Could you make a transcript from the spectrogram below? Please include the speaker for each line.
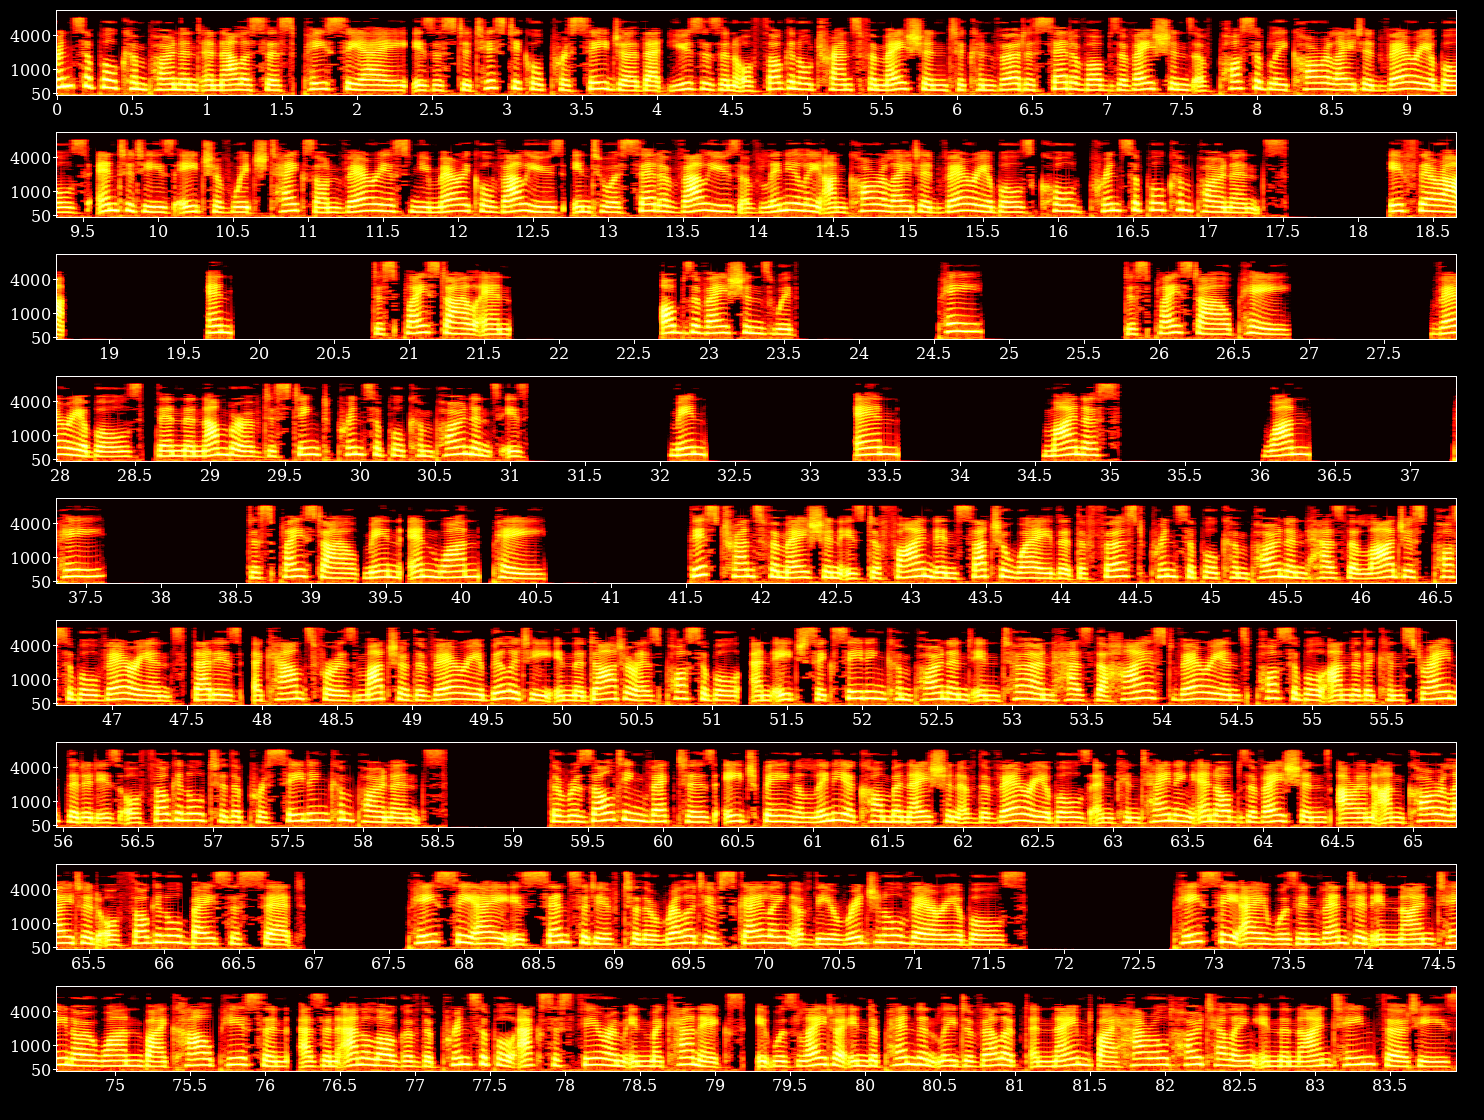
Speaker 1: Principal component analysis (PCA) is a statistical procedure that uses an orthogonal transformation to convert a set of observations of possibly correlated variables, entities each of which takes on various numerical values, into a set of values of linearly uncorrelated variables called principal components. If there are n display style n observations with p display style p variables, then the number of distinct principal components is min n minus 1 p display style min n1 p this transformation is defined in such a way that the first principal component has the largest possible variance that is, accounts for as much of the variability in the data as possible, and each succeeding component in turn has the highest variance possible under the constraint that it is orthogonal to the preceding components. The resulting vectors each being a linear combination of the variables and containing n observations are an uncorrelated orthogonal basis set. PCA is sensitive to the relative scaling of the original variables. PCA was invented in 1901 by Karl Pearson, as an analogue of the principal axis theorem in mechanics, it was later independently developed and named by Harold Hotelling in the 1930s.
